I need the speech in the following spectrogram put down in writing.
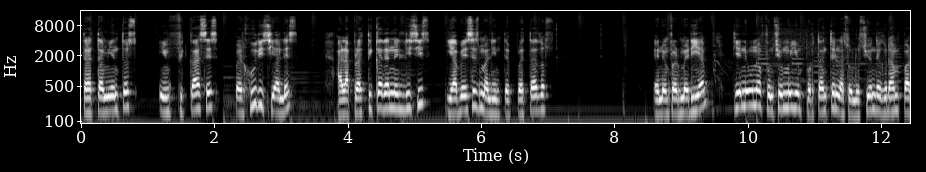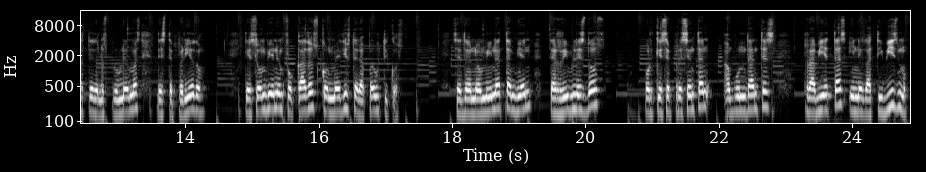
tratamientos ineficaces perjudiciales a la práctica de análisis y a veces malinterpretados. En enfermería tiene una función muy importante en la solución de gran parte de los problemas de este periodo, que son bien enfocados con medios terapéuticos. Se denomina también terribles 2 porque se presentan abundantes rabietas y negativismo.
